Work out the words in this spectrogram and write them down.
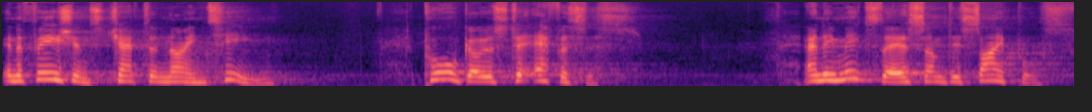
In Ephesians chapter 19, Paul goes to Ephesus and he meets there some disciples.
